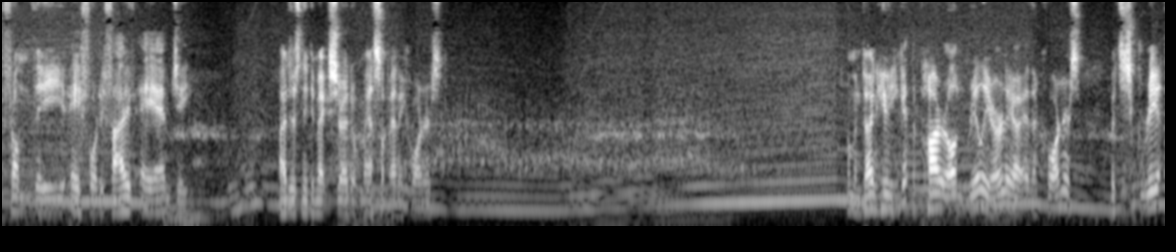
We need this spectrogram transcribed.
from the A45 AMG. I just need to make sure I don't mess up any corners. Coming down here, you can get the power on really early out of the corners, which is great.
